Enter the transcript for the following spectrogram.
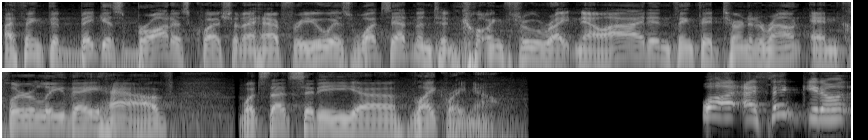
I think the biggest, broadest question I have for you is what's Edmonton going through right now? I didn't think they'd turn it around, and clearly they have. What's that city uh, like right now? Well, I think you know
